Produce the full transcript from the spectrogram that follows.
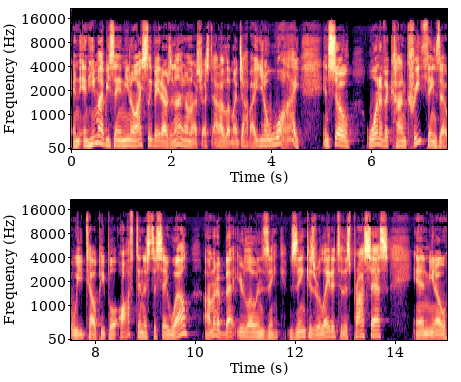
And and he might be saying, you know, I sleep eight hours a night. I'm not stressed out. I love my job. I, you know, why? And so one of the concrete things that we tell people often is to say, well, I'm going to bet you're low in zinc. Zinc is related to this process, and you know,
